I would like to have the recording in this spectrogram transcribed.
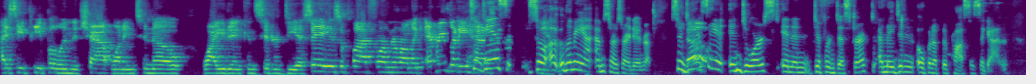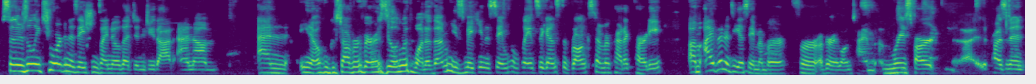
I see people in the chat wanting to know why you didn't consider DSA as a platform to run. Like everybody so has. DS, so uh, let me. I'm sorry, sorry to interrupt. So no. DSA endorsed in a different district, and they didn't open up the process again. So there's only two organizations I know that didn't do that, and um, and, you know, Gustavo Rivera is dealing with one of them. He's making the same complaints against the Bronx Democratic Party. Um, I've been a DSA member for a very long time. Maria Svart, uh, the president,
